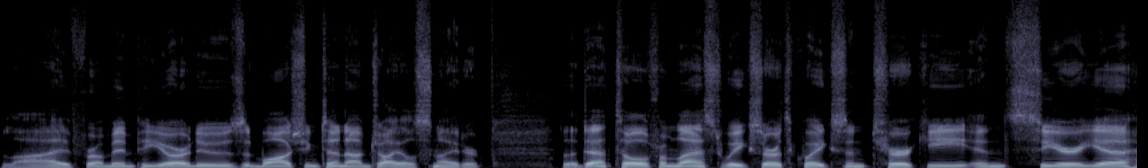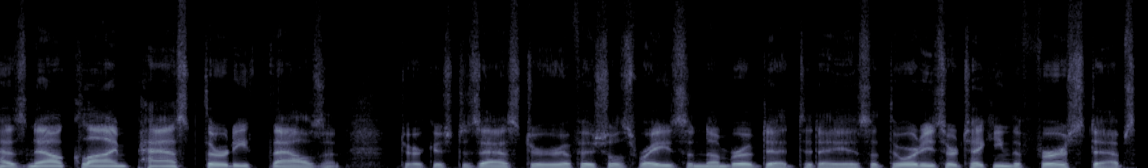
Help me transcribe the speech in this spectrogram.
Live from NPR News in Washington, I'm Giles Snyder. The death toll from last week's earthquakes in Turkey and Syria has now climbed past 30,000. Turkish disaster officials raised the number of dead today as authorities are taking the first steps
